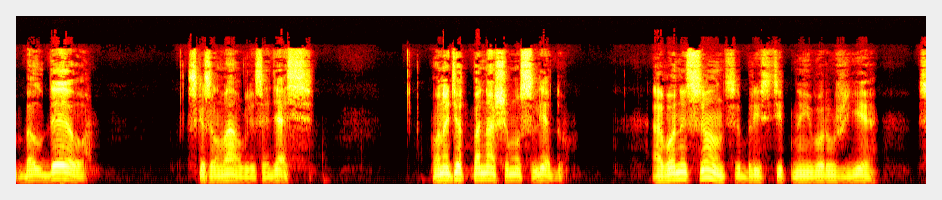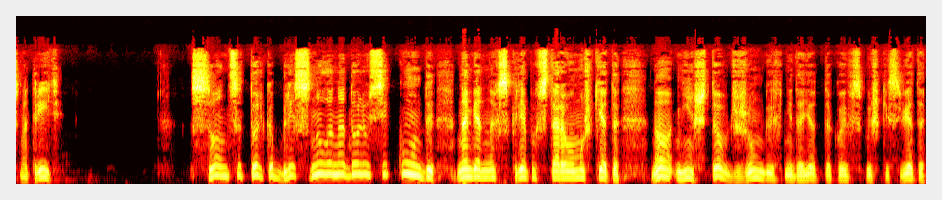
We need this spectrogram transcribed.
«Балдео!» — сказал Маугли, садясь. Он идет по нашему следу. А вон и солнце блестит на его ружье. Смотрите. Солнце только блеснуло на долю секунды на медных скрепах старого мушкета, но ничто в джунглях не дает такой вспышки света,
